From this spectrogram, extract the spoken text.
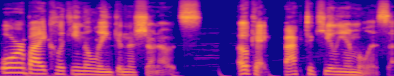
or by clicking the link in the show notes. Okay, back to Keely and Melissa.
